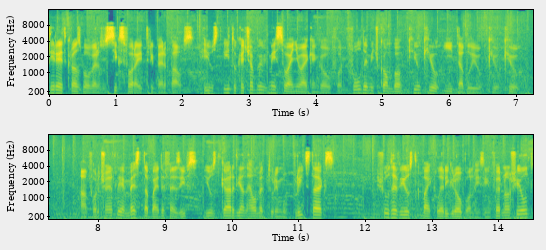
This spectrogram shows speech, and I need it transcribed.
T8 crossbow versus 6483 Bear Paws. He used E to catch up with me so I knew I can go for full damage combo QQ EW QQ. Unfortunately I messed up my defensives, used Guardian Helmet to remove bleed stacks, should have used my Cleric Robe on his Inferno Shield,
